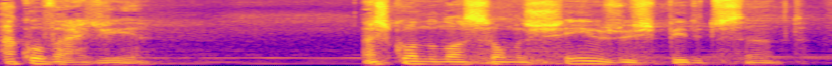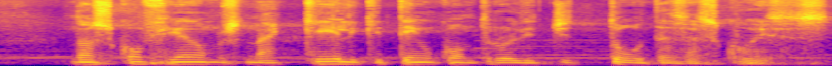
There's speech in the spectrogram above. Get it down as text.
a covardia. Mas quando nós somos cheios do Espírito Santo, nós confiamos naquele que tem o controle de todas as coisas.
